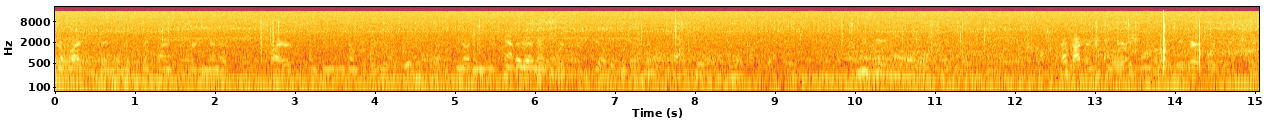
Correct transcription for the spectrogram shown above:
don't ride the thing at least three times for thirty minutes prior to something, you don't get to do it. You know what I mean? You can't, you can't afford to be able to do that. Oh God, no, you can go wherever you want. You wear horses. There's another girl I told, I said, Dave, I just not, there's hit you.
